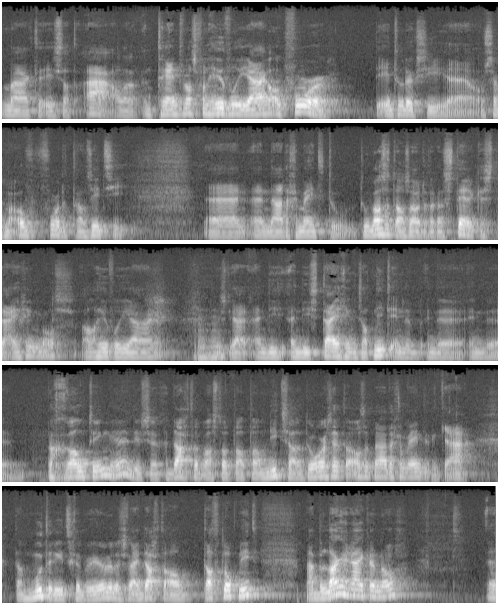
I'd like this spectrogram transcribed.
maakten, is dat A, al een trend was van heel veel jaren, ook voor de introductie, uh, of zeg maar over, voor de transitie. En, en, naar de gemeente toe. Toen was het al zo dat er een sterke stijging was, al heel veel jaren. Mhm. dus, ja, en, die, en die stijging zat niet in de, in de, in de begroting. Hè? Dus de gedachte was dat dat dan niet zou doorzetten als het naar de gemeente. Ik denk, ja, dan moet er iets gebeuren. Dus wij dachten al, dat klopt niet. Maar belangrijker nog, uh,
